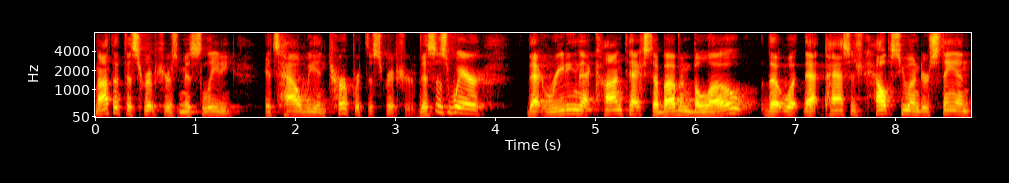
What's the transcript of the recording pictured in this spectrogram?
Not that the scripture is misleading, it's how we interpret the scripture. This is where that reading that context above and below, that what that passage helps you understand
